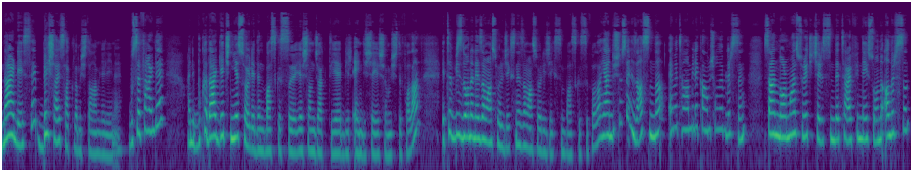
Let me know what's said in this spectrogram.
neredeyse 5 ay saklamıştı hamileliğini. Bu sefer de hani bu kadar geç niye söyledin baskısı yaşanacak diye bir endişe yaşamıştı falan. E tabi biz de ona ne zaman söyleyeceksin, ne zaman söyleyeceksin baskısı falan. Yani düşünsenize aslında evet hamile kalmış olabilirsin. Sen normal süreç içerisinde terfin neyse onu alırsın.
